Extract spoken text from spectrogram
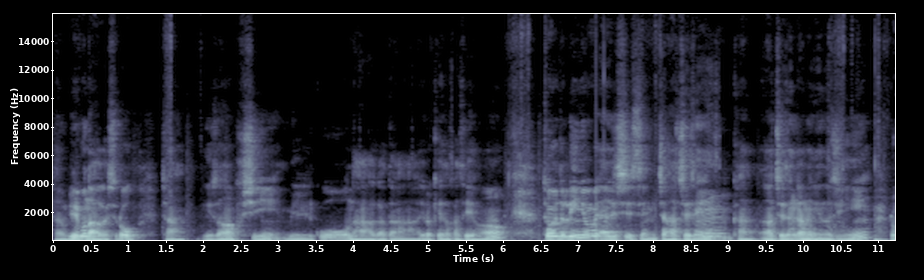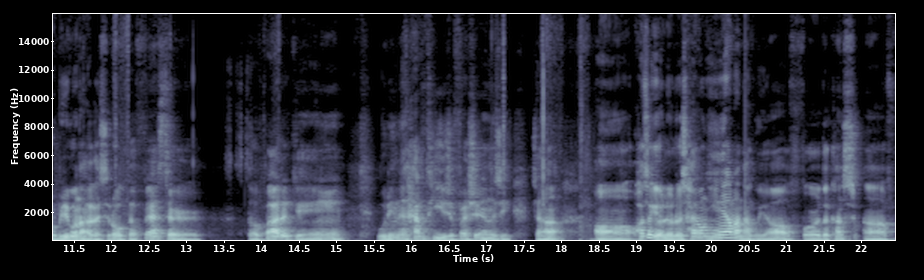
자 밀고 나아갈수록, 자 여기서 푸시 밀고 나아가다 이렇게 해석하세요. Toward renewable energy system, 자 재생 가, 아, 재생 가능 에너지로 밀고 나아갈수록 the faster 더 빠르게 우리는 have to use fresh energy. 자, 어, 화석 연료를 사용해야만 하고요. For the 어,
